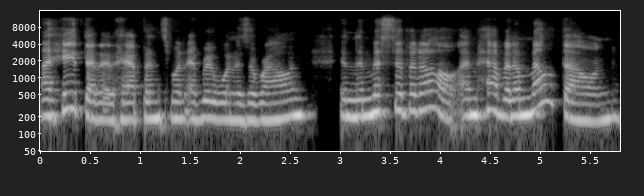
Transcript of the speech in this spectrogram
I hate that it happens when everyone is around. In the midst of it all, I'm having a meltdown.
